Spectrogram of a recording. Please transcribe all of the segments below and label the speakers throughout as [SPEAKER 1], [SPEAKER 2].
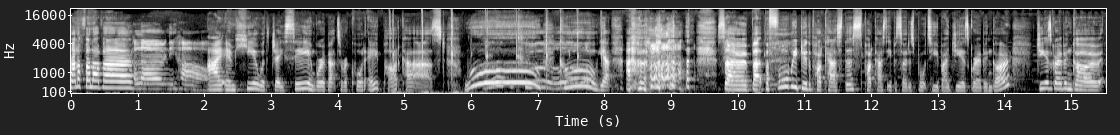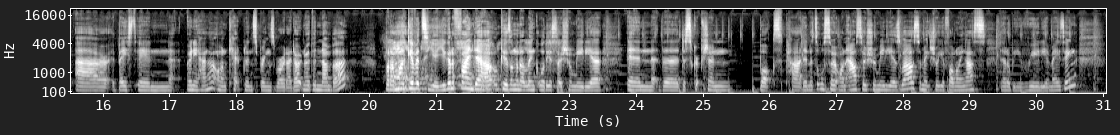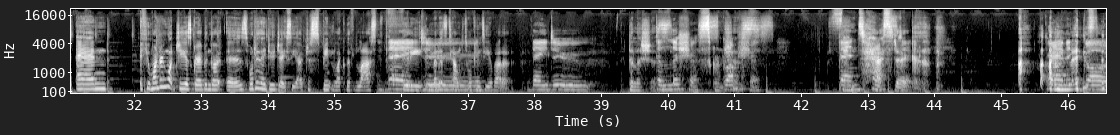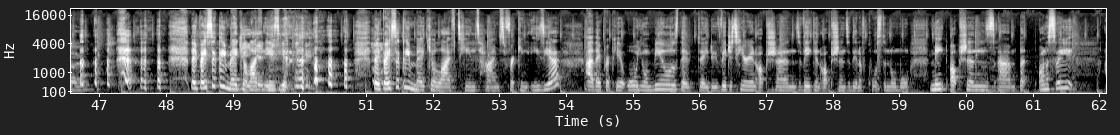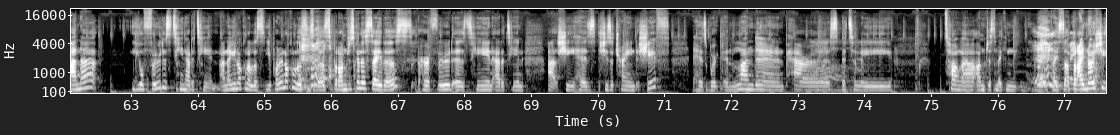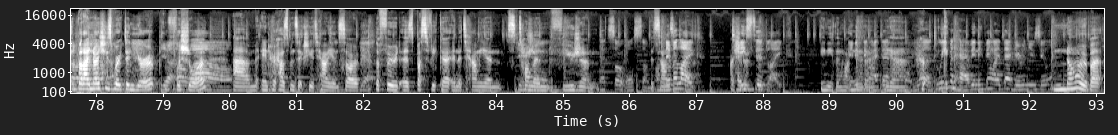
[SPEAKER 1] Talofa lava.
[SPEAKER 2] Hello, ni hao.
[SPEAKER 1] I am here with JC and we're about to record a podcast. Woo!
[SPEAKER 2] Cool.
[SPEAKER 1] Cool. Yeah. so, but before we do the podcast, this podcast episode is brought to you by Gia's Grab and Go. Gia's Grab and Go are based in Onehunga on Captain Springs Road. I don't know the number, but I'm going to give it to you. You're going to find out because I'm going to link all their social media in the description box part and it's also on our social media as well so make sure you're following us that'll be really amazing and if you're wondering what Gia's Grab and Go is, what do they do, JC? I've just spent like the last
[SPEAKER 2] They
[SPEAKER 1] 30 minutes talking to you about it.
[SPEAKER 2] They do
[SPEAKER 1] Delicious.
[SPEAKER 2] delicious,
[SPEAKER 1] Scrumptious.
[SPEAKER 2] scrumptious,
[SPEAKER 1] Fantastic.
[SPEAKER 2] fantastic. Grab and
[SPEAKER 1] Amazing.
[SPEAKER 2] go.
[SPEAKER 1] they basically make your life easier. they basically make your life 10 times freaking easier. Uh, they prepare all your meals. They, they do vegetarian options, vegan options, and then, of course, the normal meat options. Um, but honestly, Anna, your food is 10 out of 10. I know you're not going to listen, you're probably not going to listen to this, but I'm just going to say this. Her food is 10 out of 10. Uh, she has, she's a trained chef, has worked in London, Paris,
[SPEAKER 2] Wow.
[SPEAKER 1] Italy, Tonga. I'm just making that place up, but I know she, but I know she's worked in Europe
[SPEAKER 2] Yeah.
[SPEAKER 1] for
[SPEAKER 2] Oh,
[SPEAKER 1] sure.
[SPEAKER 2] wow.
[SPEAKER 1] Um, and her husband's actually Italian, so
[SPEAKER 2] Yeah.
[SPEAKER 1] the food is Pacifica and Italian Tongan fusion.
[SPEAKER 2] That's so awesome.
[SPEAKER 1] It
[SPEAKER 2] I've
[SPEAKER 1] sounds-
[SPEAKER 2] never like
[SPEAKER 1] I
[SPEAKER 2] tasted like
[SPEAKER 1] Anything like
[SPEAKER 2] anything
[SPEAKER 1] that.
[SPEAKER 2] like that.
[SPEAKER 1] yeah.
[SPEAKER 2] before. Yeah. Do we even have anything like that here in New Zealand?
[SPEAKER 1] No, but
